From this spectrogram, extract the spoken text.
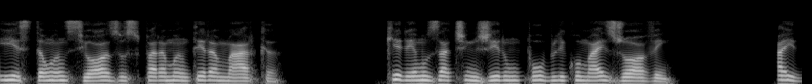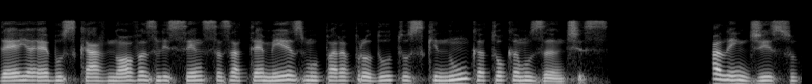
e estão ansiosos para manter a marca. Queremos atingir um público mais jovem. A ideia é buscar novas licenças até mesmo para produtos que nunca tocamos antes. Além disso,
